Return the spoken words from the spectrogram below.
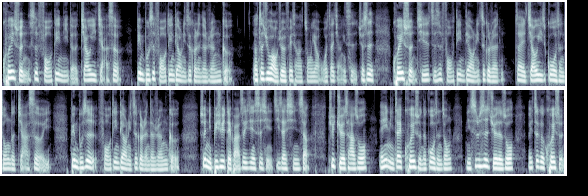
亏损是否定你的交易假设，并不是否定掉你这个人的人格。那这句话我觉得非常的重要，我再讲一次，就是亏损其实只是否定掉你这个人在交易过程中的假设而已，并不是否定掉你这个人的人格。所以你必须得把这件事情记在心上，去觉察说，诶，你在亏损的过程中，你是不是觉得说，诶，这个亏损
